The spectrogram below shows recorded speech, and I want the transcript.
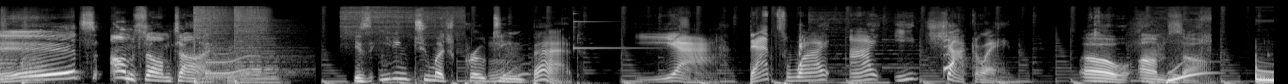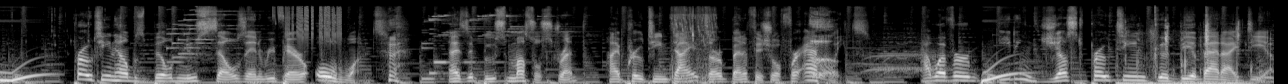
It's AumSum time. Is eating too much protein bad? Yeah, that's why I eat chocolate. Oh, um, some. Protein helps build new cells and repair old ones. As it boosts muscle strength, high protein diets are beneficial for athletes. However, eating just protein could be a bad idea.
